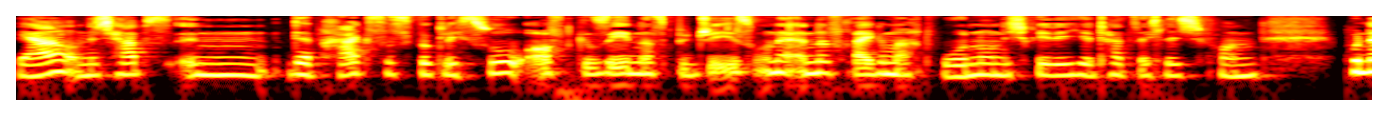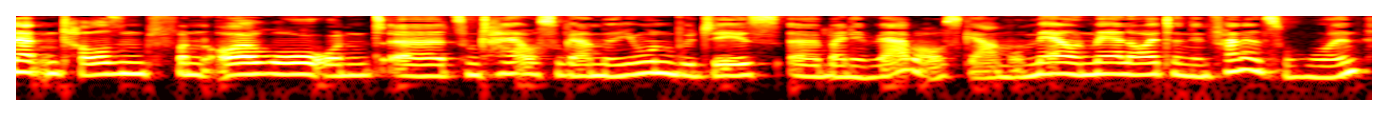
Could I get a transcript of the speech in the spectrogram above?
Ja, und ich habe es in der Praxis wirklich so oft gesehen, dass Budgets ohne Ende freigemacht wurden. Und ich rede hier tatsächlich von Hunderten, Tausend von Euro und äh, zum Teil auch sogar Millionen Budgets äh, bei den Werbeausgaben, um mehr und mehr Leute in den Funnel zu holen.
